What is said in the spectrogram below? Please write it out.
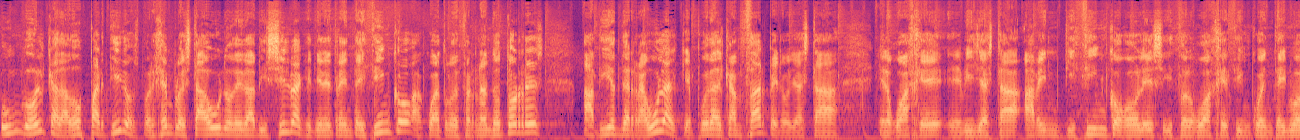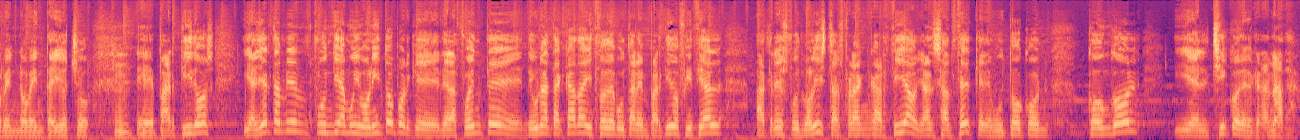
Un gol cada dos partidos. Por ejemplo, está a uno de David Silva, que tiene 35, a cuatro de Fernando Torres, a 10 de Raúl, al que puede alcanzar, pero ya está el guaje. eh, Villa está a 25 goles, hizo el guaje 59 en 98 eh, partidos. Y ayer también fue un día muy bonito porque de la fuente de una atacada hizo debutar en partido oficial a tres futbolistas: Frank García, Ollán Sánchez, que debutó con, con gol, y el chico del Granada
